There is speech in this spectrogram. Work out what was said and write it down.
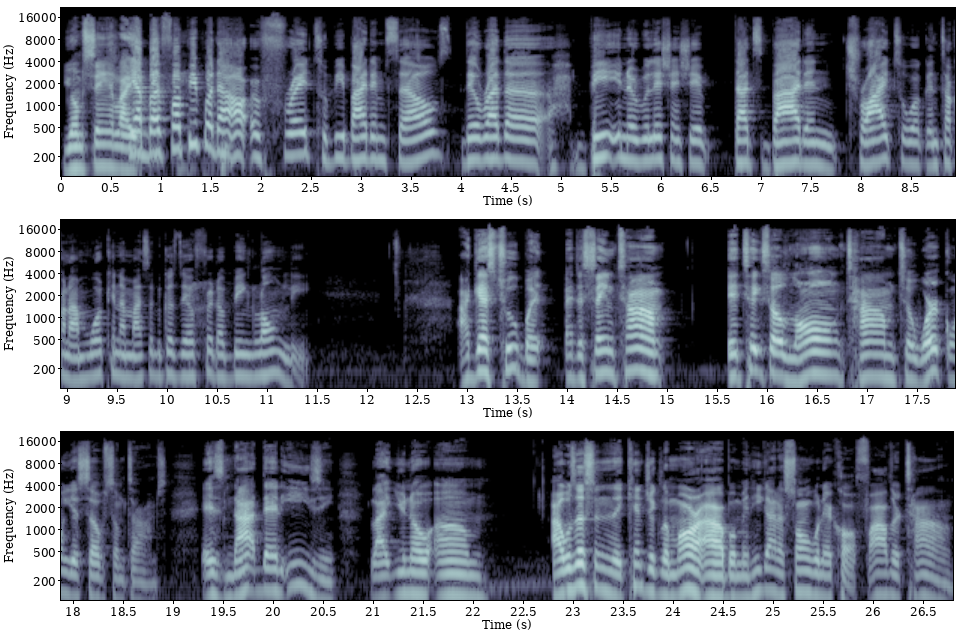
You know what I'm saying? Like yeah, but for people that are afraid to be by themselves, they'll rather be in a relationship that's bad and try to work and talking I'm working on myself because they're afraid of being lonely. I guess too, but at the same time, it takes a long time to work on yourself sometimes. It's not that easy. Like, you know, um I was listening to the Kendrick Lamar album and he got a song on there called Father Time.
